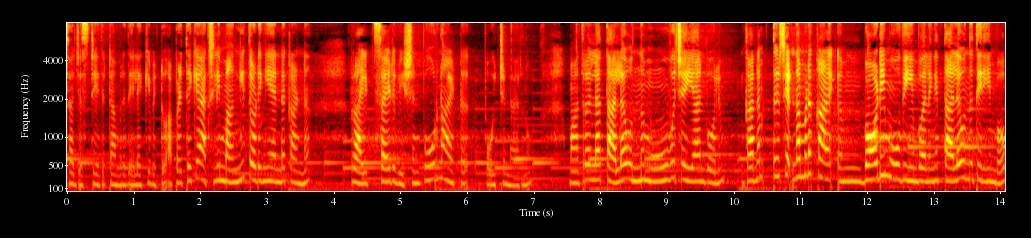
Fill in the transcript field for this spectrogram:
സജസ്റ്റ് ചെയ്തിട്ട് അമൃതയിലേക്ക് വിട്ടു. അപ്പോഴത്തേക്കും ആക്ച്വലി മങ്ങി തുടങ്ങിയ എന്റെ കണ്ണ് റൈറ്റ് സൈഡ് വിഷൻ പൂർണമായിട്ട് പോയിട്ടുണ്ടായിരുന്നു. മാത്രമല്ല തല ഒന്ന് മൂവ് ചെയ്യാൻ പോലും കാരണം തീർച്ചയായിട്ടും നമ്മുടെ ബോഡി മൂവ് ചെയ്യുമ്പോൾ അല്ലെങ്കിൽ തല ഒന്ന് തിരിയുമ്പോൾ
